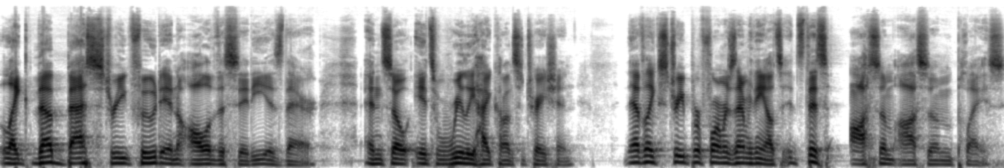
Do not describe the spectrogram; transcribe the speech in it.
like the best street food in all of the city is there. And so it's really high concentration. They have like street performers and everything else. It's this awesome, awesome place.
